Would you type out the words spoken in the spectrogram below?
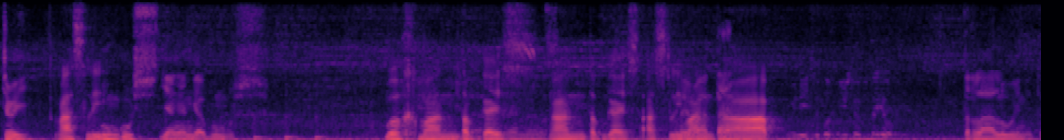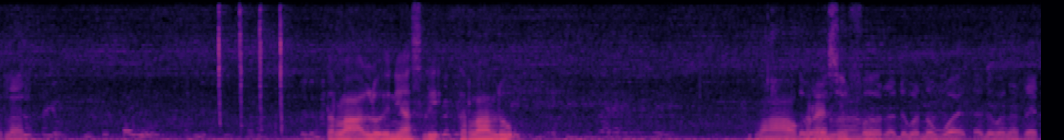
Cuy, asli. bungkus, jangan nggak bungkus. Wah, mantap guys. Mantap guys, asli Lewatan. mantap. Terlalu ini, terlalu. Terlalu ini asli, terlalu. Wow, Ada keren warna banget. silver, ada warna white, ada warna red.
